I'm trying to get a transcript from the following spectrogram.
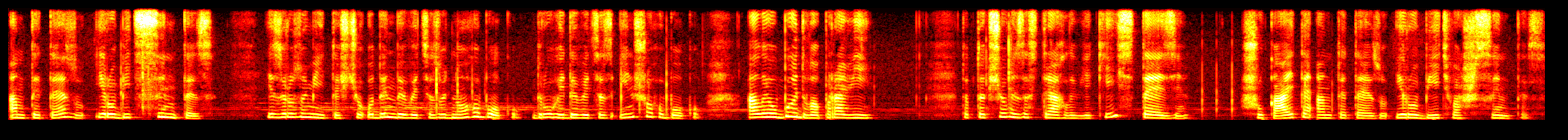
антитезу і робіть синтез. І зрозумійте, що один дивиться з одного боку, другий дивиться з іншого боку, але обидва праві. Тобто, якщо ви застрягли в якійсь тезі, шукайте антитезу і робіть ваш синтез.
